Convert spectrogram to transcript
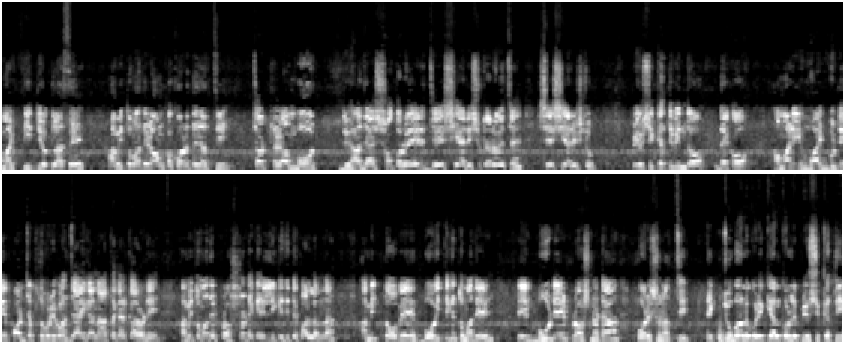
আমার তৃতীয় ক্লাসে আমি তোমাদের অঙ্ক করাতে যাচ্ছি। চট্টগ্রাম বোর্ড দুই হাজার সতেরো এর যে শেয়ার ইস্যুটা রয়েছে, সে শেয়ার ইস্যু প্রিয় শিক্ষার্থীবৃন্দ, দেখো, আমার এই হোয়াইট বুটে পর্যাপ্ত পরিমাণ জায়গা না থাকার কারণে আমি তোমাদের প্রশ্নটা এখানে লিখে দিতে পারলাম না। আমি তবে বই থেকে তোমাদের এই বুটের প্রশ্নটা পড়ে শোনাচ্ছি। একটু ভালো করে খেয়াল করলে, প্রিয় শিক্ষার্থী,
